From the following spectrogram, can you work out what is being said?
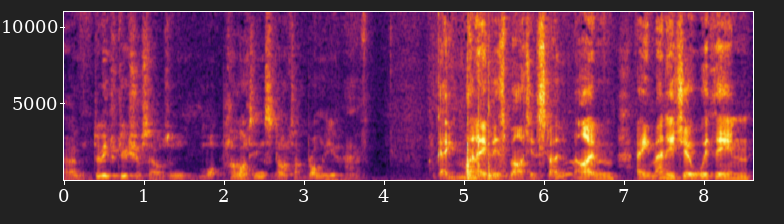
Um, do introduce yourselves and what part in Startup Bromley you have. Okay, my name is Martin Stone. I'm a manager within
